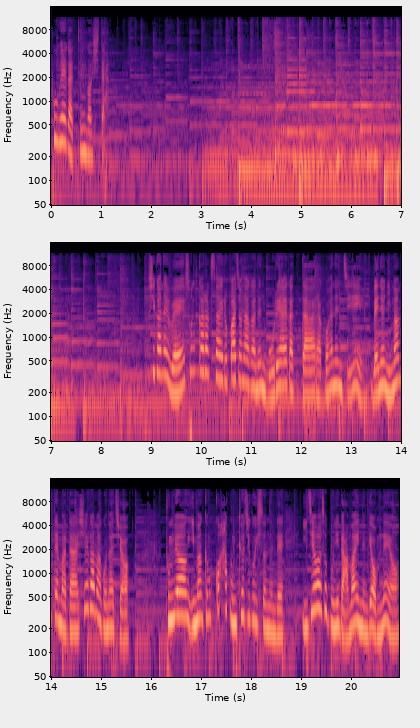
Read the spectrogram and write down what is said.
후회 같은 것이다. 시간을 왜 손가락 사이로 빠져나가는 모래알 같다라고 하는지 매년 이맘때마다 실감하곤 하죠. 분명 이만큼 꽉 움켜쥐고 있었는데 이제 와서 보니 남아있는 게 없네요.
